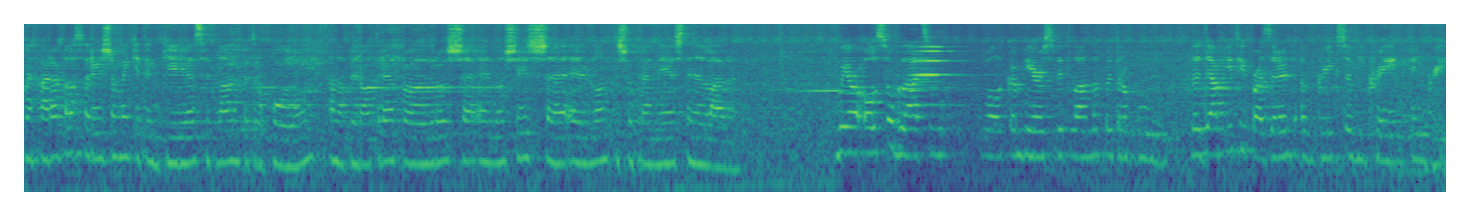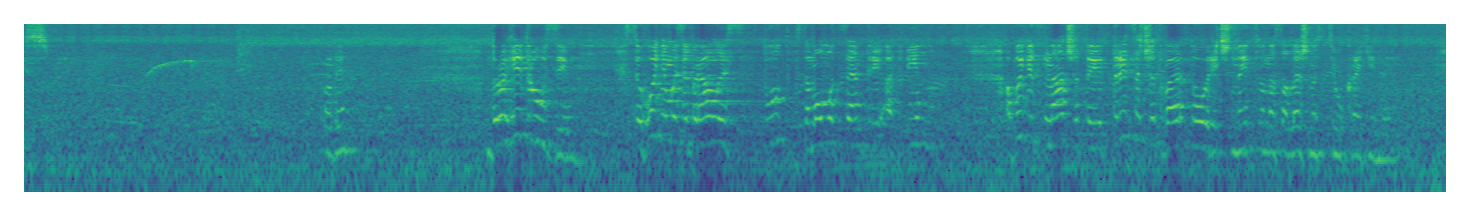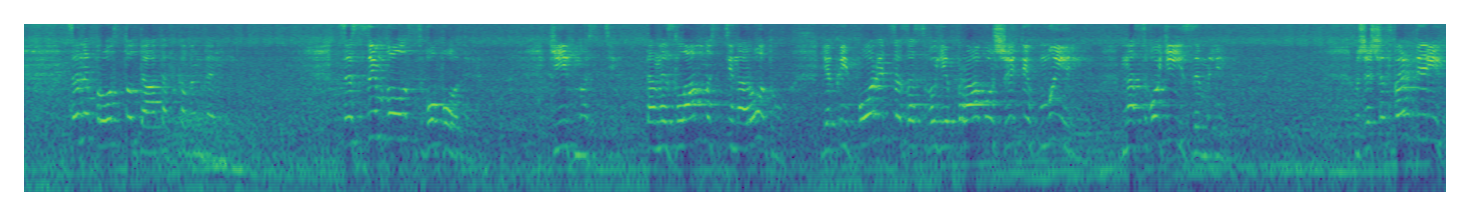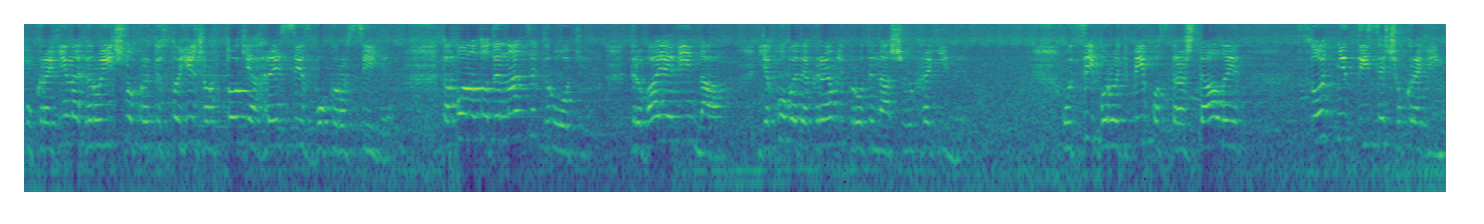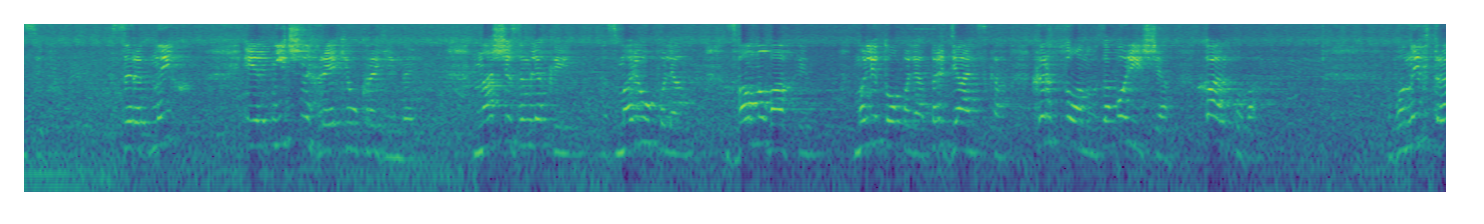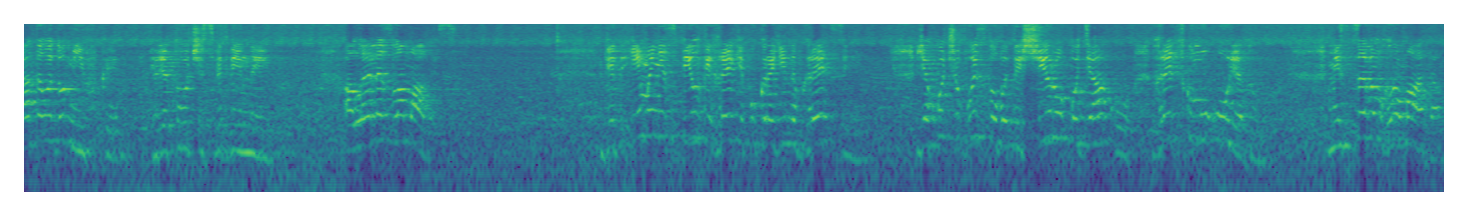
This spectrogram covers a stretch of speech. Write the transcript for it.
Με χαρά καλωσορίζουμε και την κυρία Σβιτλάνα Πετροπούλου, αναπληρώτρια πρόεδρος Ένωσης Έλληνων της Ουκρανίας στην Ελλάδα. We are also glad to welcome here Svitlana Petropoulou, the Deputy President of Greeks of Ukraine in Greece. Один. Друзі, сьогодні ми зібрались тут, в самому центрі Афін, аби відзначити 34-ту річницю незалежності України. Це не просто дата в календарі, це символ свободи, гідності та незламності народу, який бореться за своє право жити в мирі на своїй землі. Вже четвертий рік Україна героїчно протистоїть жорстокій агресії з боку Росії. Та понад 11 років триває війна, яку веде Кремль проти нашої країни. У цій боротьбі постраждали сотні тисяч українців. Серед них і етнічні греки України, наші земляки з Маріуполя, з Волновахи, Мелітополя, Бердянська, Херсону, Запоріжжя, Харкова. Вони втратили домівки, рятуючись від війни, але не зламались. Від імені спілки греків України в Греції я хочу висловити щиру подяку грецькому уряду, місцевим громадам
